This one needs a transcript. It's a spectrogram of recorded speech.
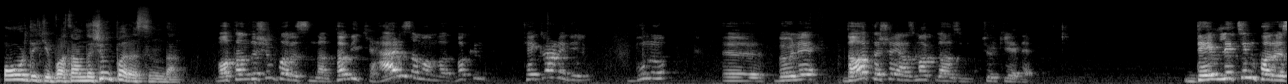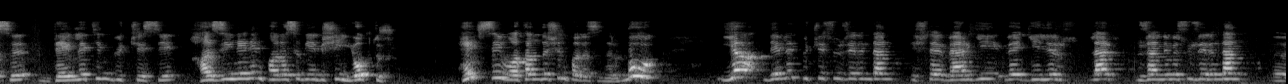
Oradaki vatandaşın parasından. Vatandaşın parasından tabii ki her zaman. Bakın tekrar edelim. Bunu e, böyle dağ taşa yazmak lazım Türkiye'de. Devletin parası, devletin bütçesi, hazinenin parası diye bir şey yoktur. Hepsi vatandaşın parasıdır. Bu ya devlet bütçesi üzerinden işte vergi ve gelirler düzenlemesi üzerinden e,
